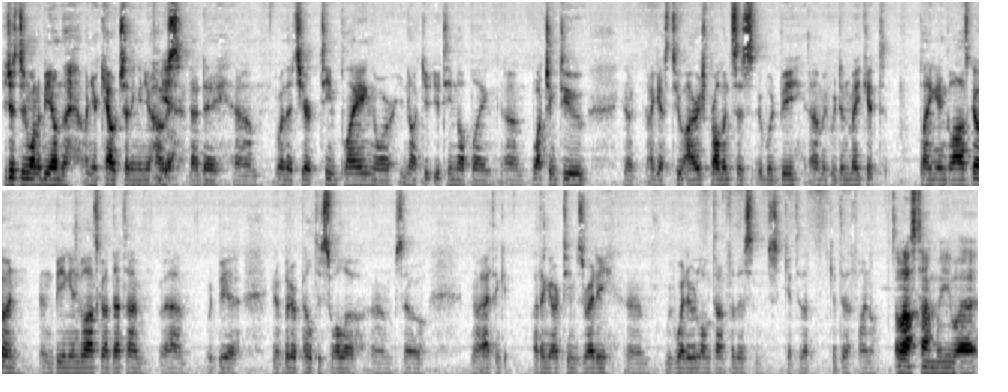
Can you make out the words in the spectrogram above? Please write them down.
you just didn't want to be on the on your couch sitting in your house that day, um, whether it's your team playing or not your, your team not playing. Um, watching two, you know, I guess two Irish provinces it would be um, if we didn't make it, playing in Glasgow and, and being in Glasgow at that time um, would be a you know bitter pill to swallow. Um, so, you know, I think I think our team's ready. Um, we've waited a long time for this and just get to that get to that final. The last time we were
